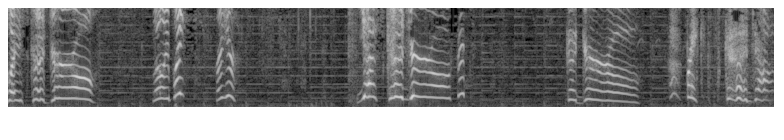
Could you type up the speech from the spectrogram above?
Place. Good girl. Lily, place. Right here. Yes, good girl. Sit. Good girl. Break. Good job.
